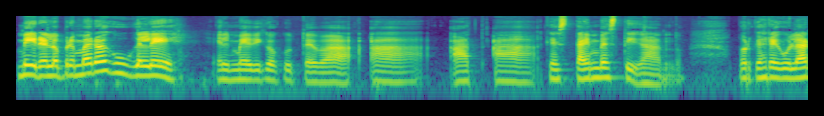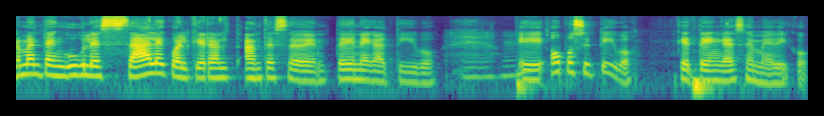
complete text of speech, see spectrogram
mire, lo primero es googleé el médico que usted va a, a- a- que está investigando, porque regularmente en Google sale cualquier al- antecedente negativo eh, o positivo que tenga ese médico.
